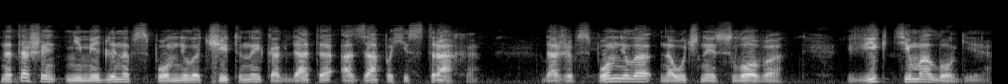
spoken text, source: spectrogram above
Наташа немедленно вспомнила читанное когда-то о запахе страха. Даже вспомнила научное слово виктимология.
